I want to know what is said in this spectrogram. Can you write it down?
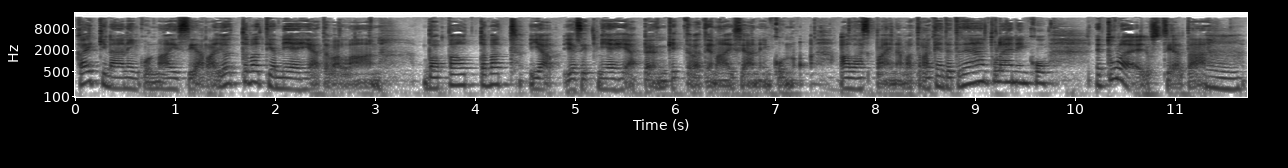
kaikki nämä niin kuin naisia rajoittavat ja miehiä tavallaan vapauttavat ja, ja sitten miehiä pönkittävät ja naisia niin kuin alaspainavat rakenteet. Ja nehän tulee, niin kuin, ne tulee just sieltä mm.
